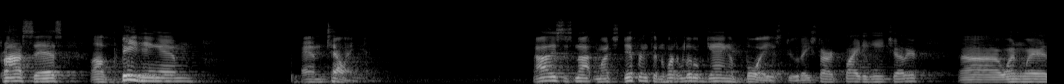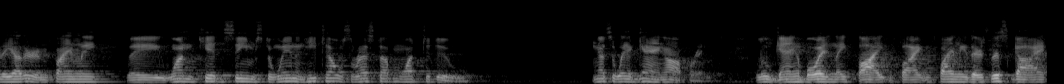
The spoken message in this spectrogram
process of beating him and telling him. Now, this is not much different than what a little gang of boys do. They start fighting each other uh, one way or the other, and finally, they, one kid seems to win, and he tells the rest of them what to do. And that's the way a gang operates. A little gang of boys, and they fight and fight, and finally, there's this guy,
